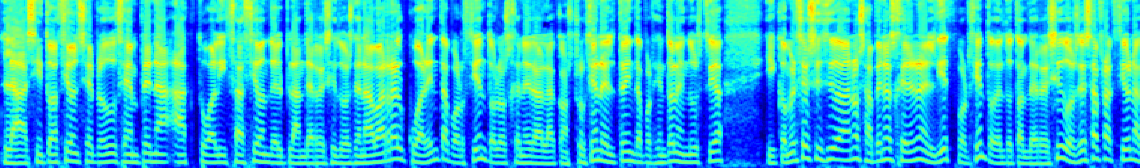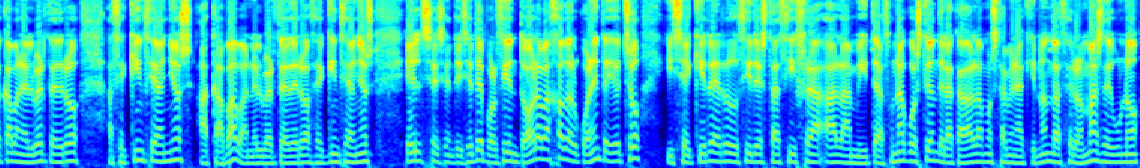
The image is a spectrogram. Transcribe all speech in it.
La situación se produce en plena actualización del plan de residuos de Navarra. El 40% los genera la construcción, el 30% la industria y comercios y ciudadanos apenas generan el 10% del total de residuos. De esa fracción acaba en el vertedero hace 15 años, acababa en el vertedero hace 15 años el 67%. Ahora ha bajado al 48% y se quiere reducir esta cifra a la mitad. Una cuestión de la que hablamos también aquí en Onda Cero, más de uno,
